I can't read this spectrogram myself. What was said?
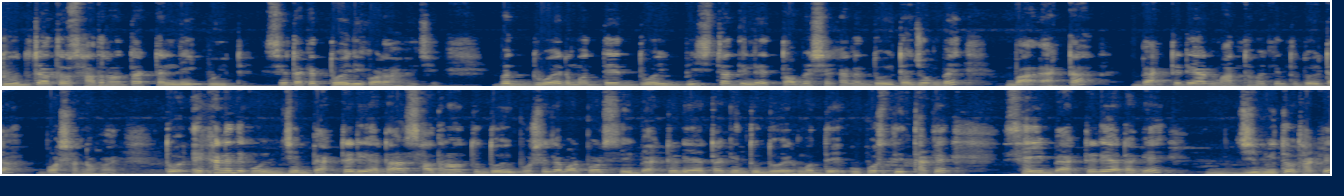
দুধটা তো সাধারণত একটা লিকুইড সেটাকে তৈরি করা হয়েছে। এবার দইয়ের মধ্যে দই বীজটা দিলে তবে সেখানে দইটা জমবে বা একটা ব্যাকটেরিয়ার মাধ্যমে কিন্তু দইটা বসানো হয়। তো এখানে দেখুন যে ব্যাকটেরিয়াটা সাধারণত দই বসে যাওয়ার পর সেই ব্যাকটেরিয়াটা কিন্তু দইয়ের মধ্যে উপস্থিত থাকে। সেই ব্যাকটেরিয়াটাকে জীবিত থাকে।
